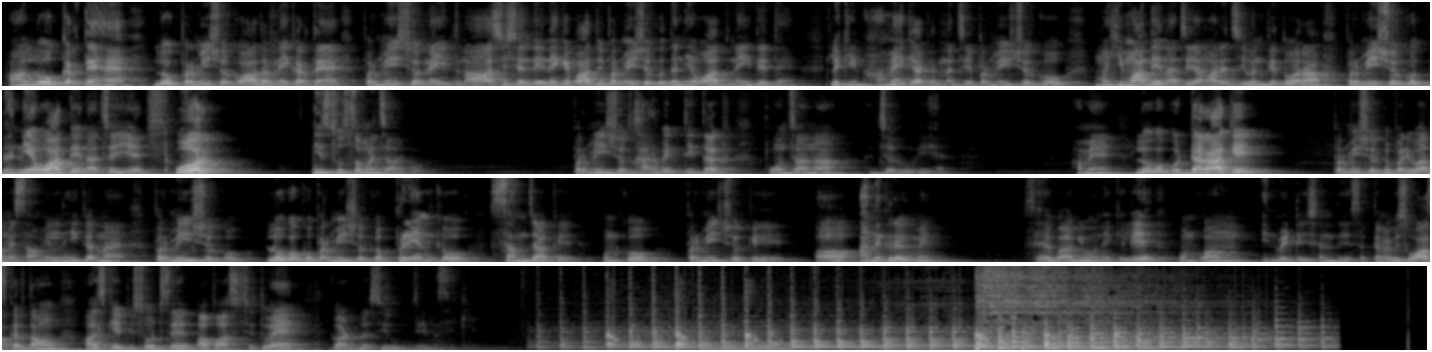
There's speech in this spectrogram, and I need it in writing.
हाँ लोग करते हैं, लोग परमेश्वर को आदर नहीं करते हैं, परमेश्वर ने इतना आशीषें देने के बाद भी परमेश्वर को धन्यवाद नहीं देते हैं। लेकिन हमें क्या करना चाहिए? परमेश्वर को महिमा देना चाहिए हमारे जीवन के द्वारा, परमेश्वर को धन्यवाद देना चाहिए। और इस सुसमाचार को परमेश्वर हर व्यक्ति तक पहुंचाना ज़रूरी है। हमें लोगों को डरा के परमेश्वर के परिवार में शामिल नहीं करना है। परमेश्वर को, लोगों को परमेश्वर का प्रेम को समझा के उनको परमेश्वर के अनुग्रह में सहभागी होने के लिए उनको हम इनविटेशन दे सकते हैं। मैं विश्वास करता हूँ, आज के एपिसोड से आप आश्रित हुए हैं। गॉड ब्लेस यू जय मसीह।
